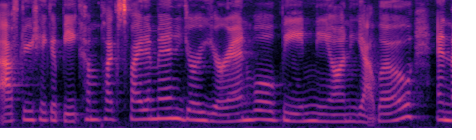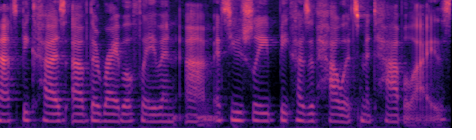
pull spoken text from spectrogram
after you take a B complex vitamin, your urine will be neon yellow, and that's because of the riboflavin. Um, it's usually because of how it's metabolized.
